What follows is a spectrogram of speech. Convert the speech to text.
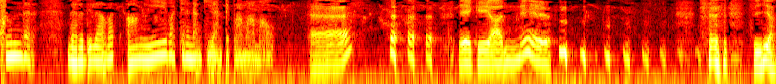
සුන්දර වැරදිලාවත් ආන් ඒ වචන නම් කියන්න එපා මාමා. ඈ? ඒ කියන්නේ සීයා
